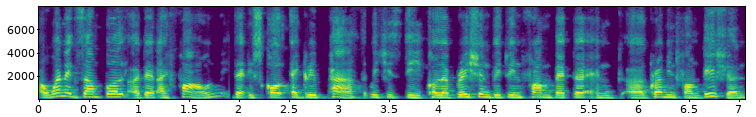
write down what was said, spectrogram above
Uh, one example uh, that I found that is called AgriPath, which is the collaboration between Farm Better and uh, Grameen Foundation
